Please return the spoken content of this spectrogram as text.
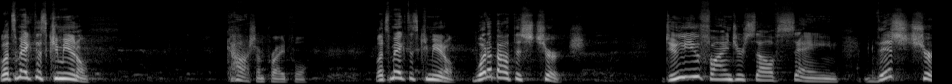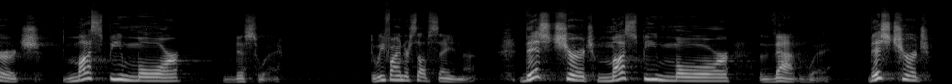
Let's make this communal. Gosh, I'm prideful. Let's make this communal. What about this church? Do you find yourself saying, this church must be more this way? Do we find ourselves saying that? This church must be more that way. This church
